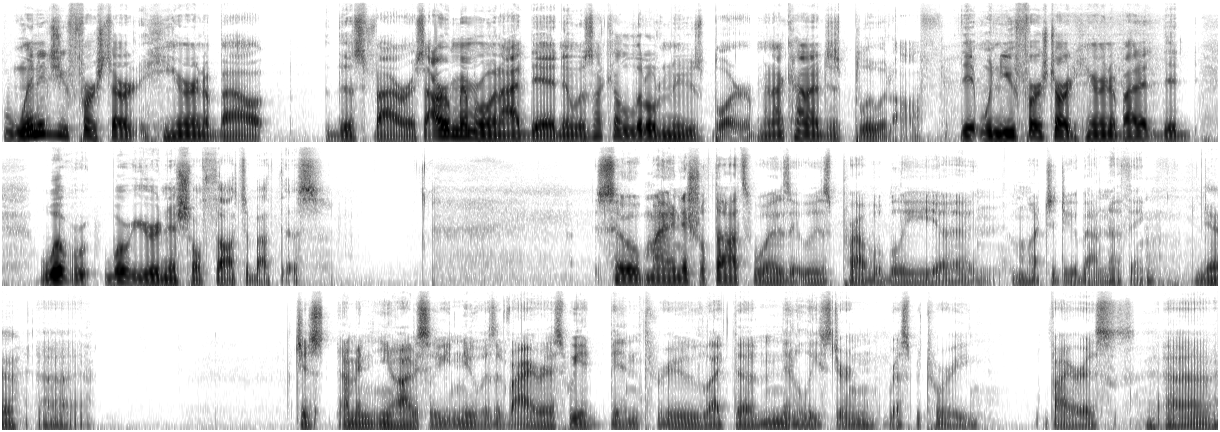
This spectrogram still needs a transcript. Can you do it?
when did you first start hearing about this virus? I remember when I did, and it was like a little news blurb, and I kind of just blew it off. Did, when you first started hearing about it, did what were, what were your initial thoughts about this? So my initial thoughts was it was probably uh, much ado about nothing. Yeah, Just, I mean, you know, obviously we knew it was a virus. We had been through like the Middle Eastern respiratory virus, uh,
